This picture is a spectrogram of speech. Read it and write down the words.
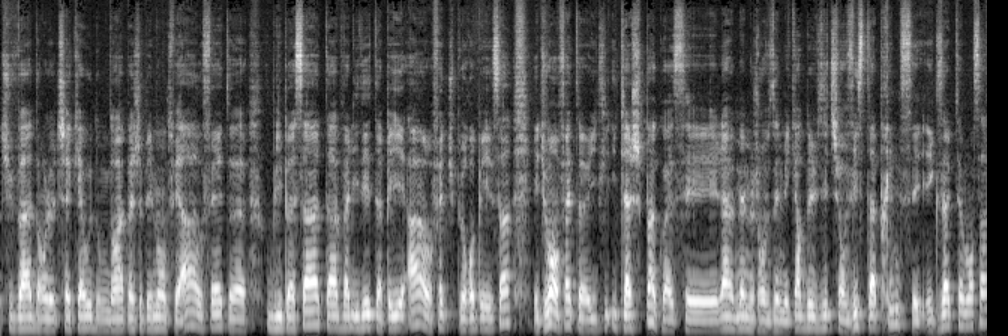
tu vas dans le checkout, donc dans la page de paiement, on te fait, ah, au fait, oublie pas ça, tu as validé, tu as payé, ah, en fait, tu peux repayer ça. Et tu vois, en fait, ils, ils te lâchent pas, quoi. C'est là, même, j'en faisais mes cartes de visite sur Vistaprint, c'est exactement ça.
